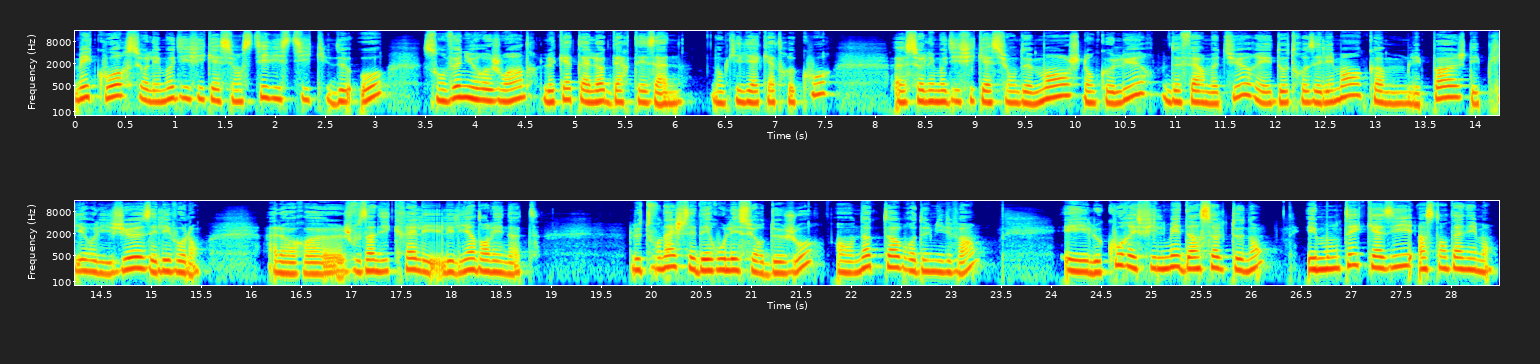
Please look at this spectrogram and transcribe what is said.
mes cours sur les modifications stylistiques de haut sont venus rejoindre le catalogue d'artisane. Donc il y a quatre cours sur les modifications de manches, d'encolure, de fermeture et d'autres éléments comme les poches, des plis religieuses et les volants. Alors, euh, je vous indiquerai les, les liens dans les notes. Le tournage s'est déroulé sur deux jours, en octobre 2020, et le cours est filmé d'un seul tenant et monté quasi instantanément.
